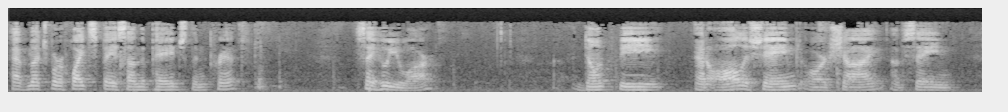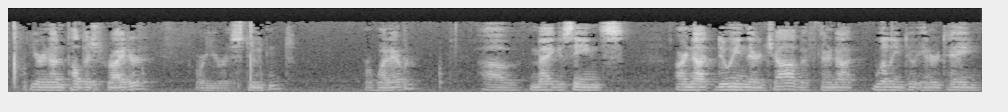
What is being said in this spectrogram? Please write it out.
have much more white space on the page than print. Say who you are. Don't be at all ashamed or shy of saying you're an unpublished writer or you're a student or whatever. Uh, magazines are not doing their job if they're not willing to entertain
